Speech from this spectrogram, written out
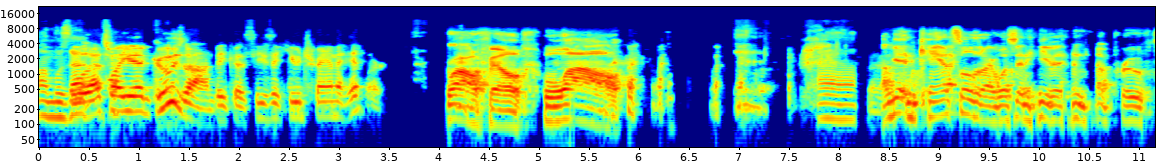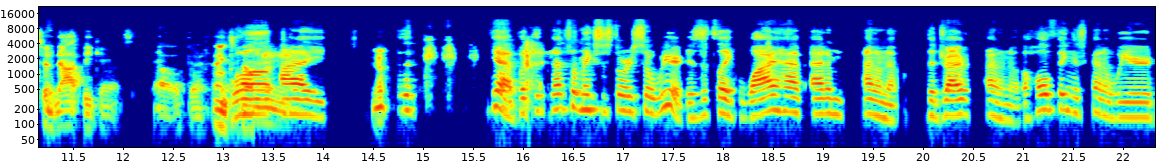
Um was that well that's why you had goose on because he's a huge fan of hitler Wow, Phil. Wow. uh I'm getting canceled and I wasn't even approved to not be canceled. Oh, okay. Thanks, well Mm. I Yep. but- yeah, but th- that's what makes the story so weird is it's like why have Adam I don't know. The driver I don't know. The whole thing is kind of weird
